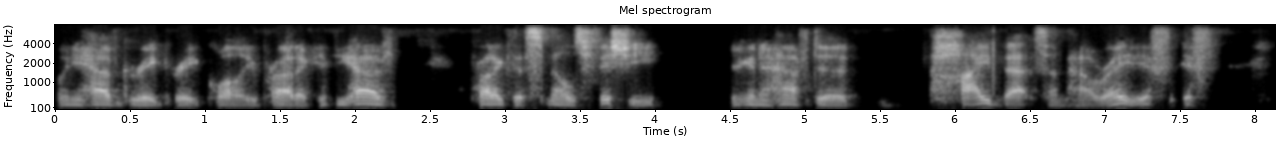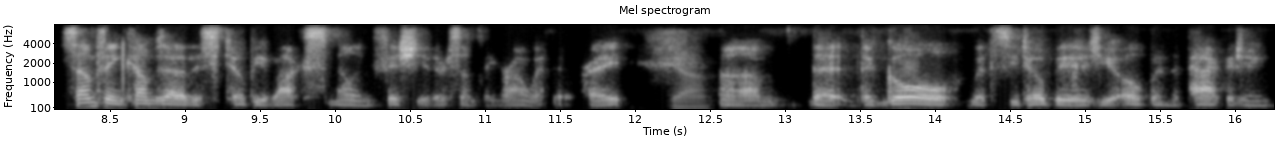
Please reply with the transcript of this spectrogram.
when you have great, great quality product. If you have product that smells fishy, you're going to have to hide that somehow, right? If if something comes out of the Seatopia box smelling fishy, there's something wrong with it, right? Yeah. Um, the the goal with Seatopia is you open the packaging,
